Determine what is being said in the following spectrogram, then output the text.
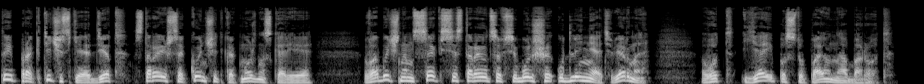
«Ты практически одет, стараешься кончить как можно скорее. В обычном сексе стараются все больше удлинять, верно? Вот я и поступаю наоборот.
